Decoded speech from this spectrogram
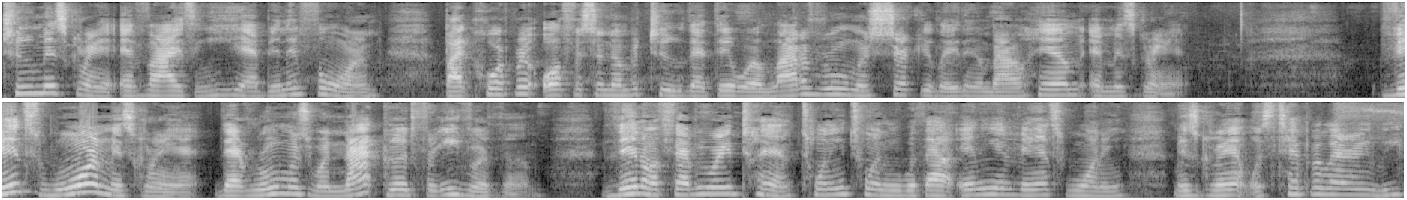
to Ms. Grant advising he had been informed by corporate officer number two that there were a lot of rumors circulating about him and Ms. Grant. Vince warned Ms. Grant that rumors were not good for either of them. Then on February 10th, 2020, without any advance warning, Ms. Grant was temporarily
